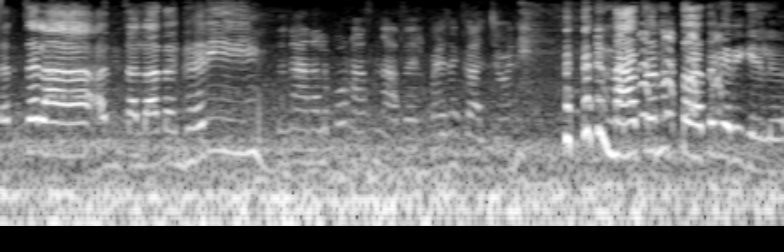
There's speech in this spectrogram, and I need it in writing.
तर चला आम्ही चाललो आता घरी. नानाला पण असं नाचायला पाहिजे कालच्या वाणी नाच नसतो आता घरी गेलो.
